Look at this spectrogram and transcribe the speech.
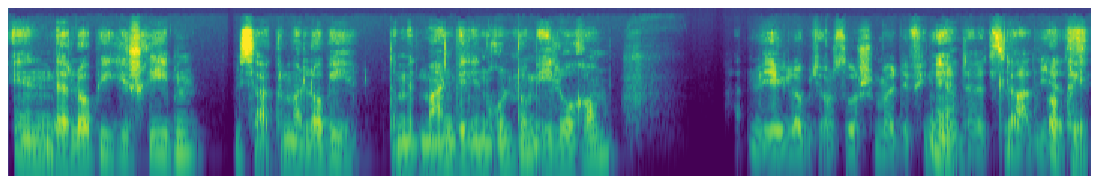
in der Lobby geschrieben, ich sage immer Lobby, damit meinen wir den Rundum-Elo-Raum. Hatten wir hier, glaube ich, auch so schon mal definiert ja, als Alias. Okay.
